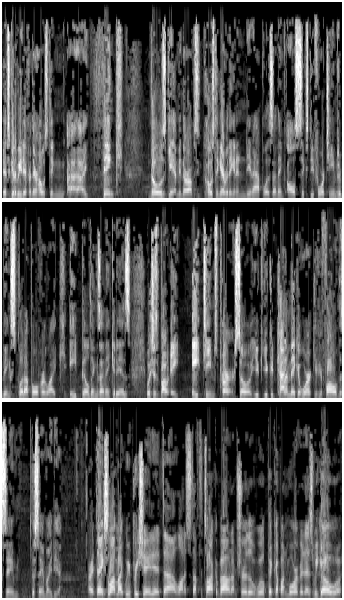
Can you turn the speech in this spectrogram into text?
it's going to be different. They're hosting. I, I think those games. I mean, they're obviously hosting everything in Indianapolis. I think all 64 teams are being split up over like eight buildings. I think it is, which is about eight eight teams per. So you you could kind of make it work if you follow the same the same idea. All right, thanks a lot, Mike. We appreciate it. Uh, a lot of stuff to talk about. I'm sure that we'll pick up on more of it as we go. Uh,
